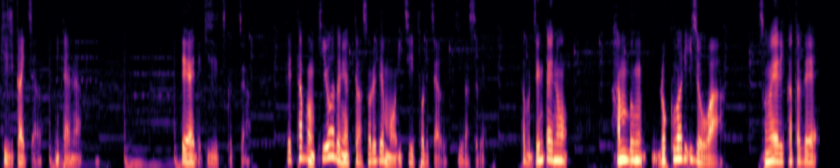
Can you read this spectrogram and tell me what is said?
記事書いちゃうみたいな。AI で記事作っちゃう。で、多分キーワードによってはそれでも1位取れちゃう気がする。多分全体の半分、6割以上は、そのやり方で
